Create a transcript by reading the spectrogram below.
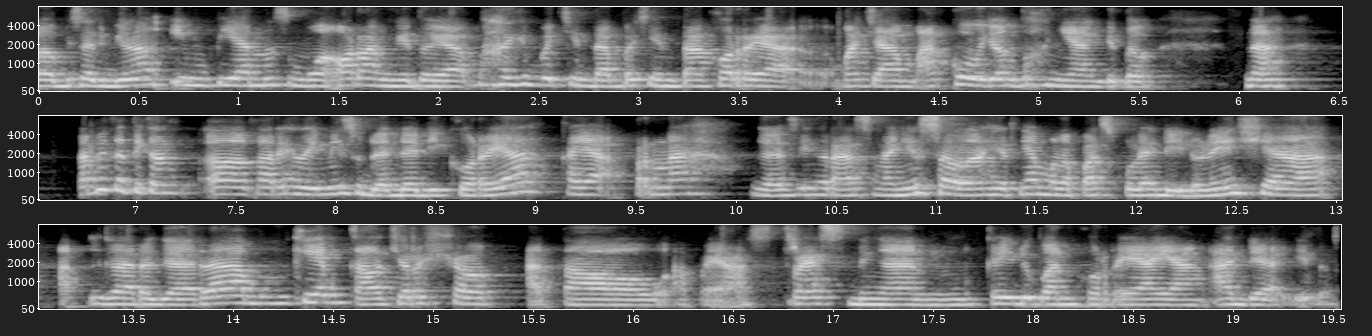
uh, bisa dibilang impian semua orang gitu ya, apalagi pecinta-pecinta Korea macam aku contohnya gitu. Nah, tapi ketika uh, karir ini sudah ada di Korea, kayak pernah nggak sih ngerasa nyesel akhirnya melepas kuliah di Indonesia gara-gara mungkin culture shock atau apa ya stres dengan kehidupan Korea yang ada gitu?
